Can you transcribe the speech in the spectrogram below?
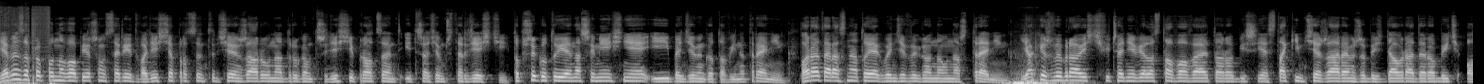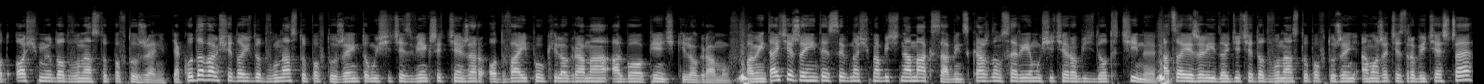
Ja bym zaproponował pierwszą serię 20% ciężaru, na drugą 30% i trzecią 40%. To przygotuje nasze mięśnie i będziemy gotowi na trening. Pora teraz na to, jak będzie wyglądał nasz trening. Jak już wybrałeś ćwiczenie wielostawowe, to robisz je z takim ciężarem, żebyś dał radę robić od 8 do 12 powtórzeń. Jak uda wam się dojść do 12 powtórzeń, to musicie zwiększyć ciężar o 2,5 kg albo o 5 kg. Pamiętajcie, że intensywność ma być na maksa, więc każdą serię musicie robić do odciny. A co jeżeli dojdziecie do 12 powtórzeń, a możecie zrobić jeszcze?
